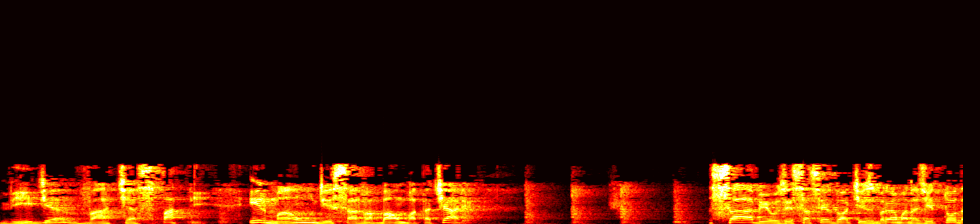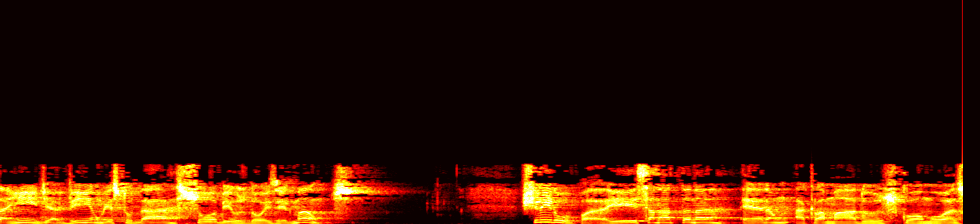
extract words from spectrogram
Vidya Vatyaspati, irmão de Sarvabhaum Bhattacharya. Sábios e sacerdotes brahmanas de toda a Índia vinham estudar sob os dois irmãos. Shri Rupa e Sanatana eram aclamados como as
